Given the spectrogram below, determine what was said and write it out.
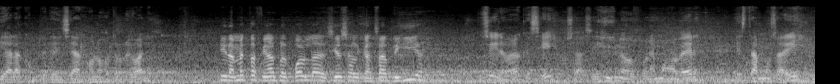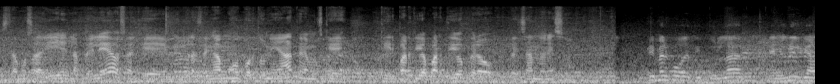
y a la competencia con los otros rivales. ¿Y la meta final para el Puebla si es alcanzar liguilla? Sí, la verdad que sí, o sea, si nos ponemos a ver, estamos ahí, estamos ahí en la pelea, o sea que mientras tengamos oportunidad tenemos que, que ir partido a partido, pero pensando en eso primer juego de titular en liga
